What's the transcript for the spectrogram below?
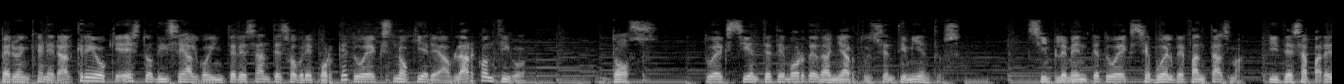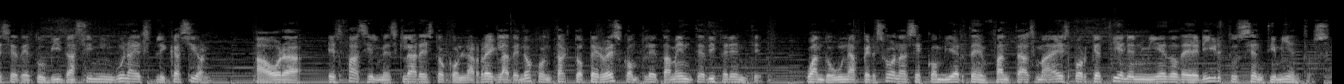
pero en general creo que esto dice algo interesante sobre por qué tu ex no quiere hablar contigo. 2. Tu ex siente temor de dañar tus sentimientos. Simplemente tu ex se vuelve fantasma, y desaparece de tu vida sin ninguna explicación. Ahora, es fácil mezclar esto con la regla de no contacto pero es completamente diferente. Cuando una persona se convierte en fantasma es porque tienen miedo de herir tus sentimientos.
